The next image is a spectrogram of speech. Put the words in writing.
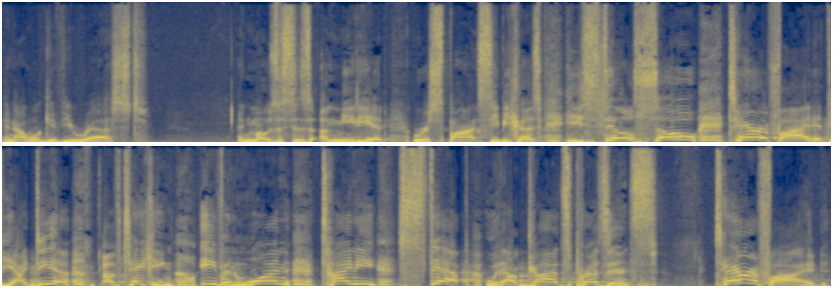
and I will give you rest. And Moses' immediate response, see, because he's still so terrified at the idea of taking even one tiny step without God's presence, terrified.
